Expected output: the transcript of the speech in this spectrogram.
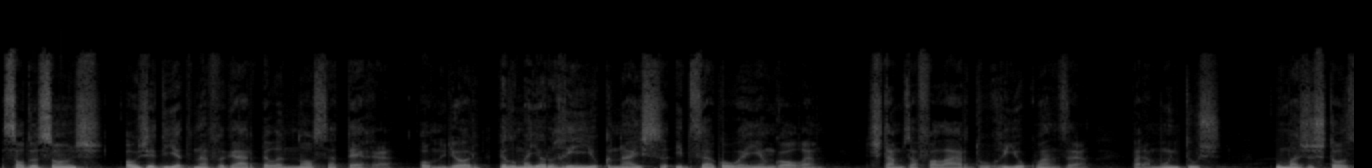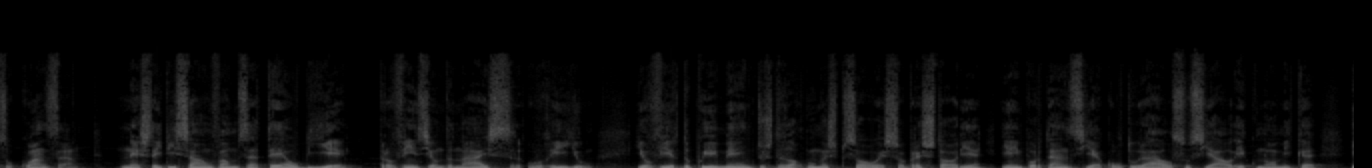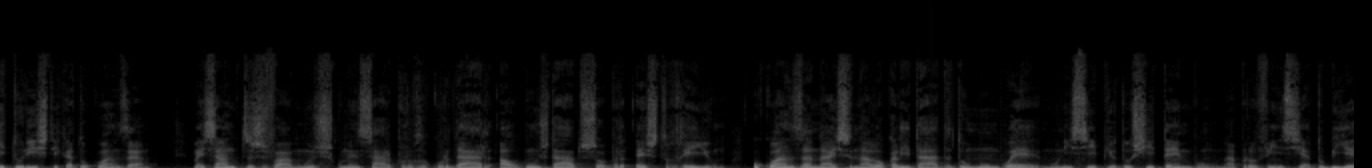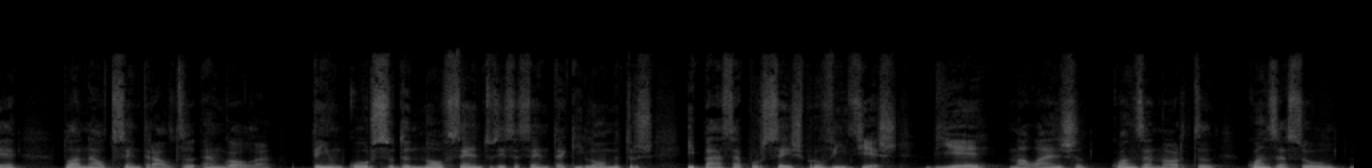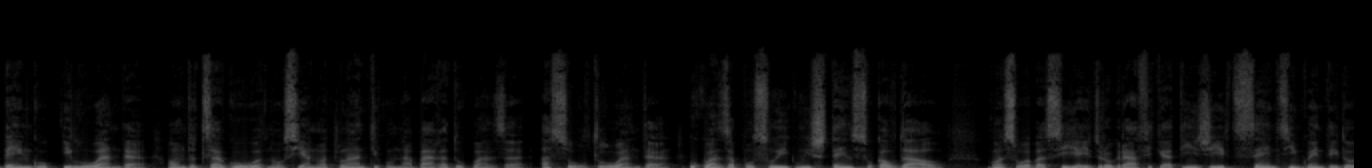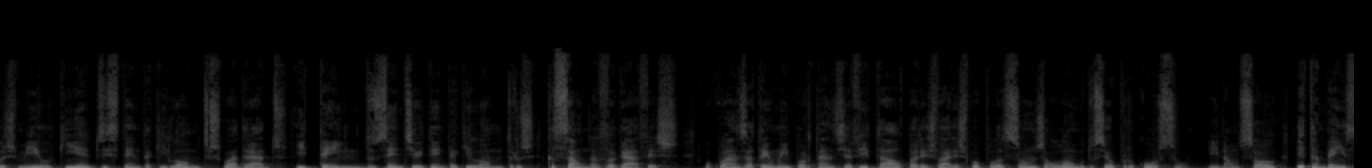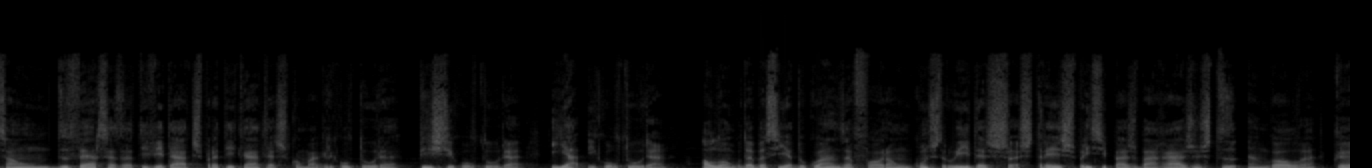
Saudações! Hoje é dia de navegar pela nossa terra, ou melhor, pelo maior rio que nasce e desagoa em Angola. Estamos a falar do Rio Kwanza. Para muitos, o majestoso Kwanza. Nesta edição, vamos até ao Bié, província onde nasce o rio, e ouvir depoimentos de algumas pessoas sobre a história e a importância cultural, social, econômica e turística do Kwanza. Mas antes vamos começar por recordar alguns dados sobre este rio. O Kwanza nasce na localidade do Mumbué, município do Chitembo, na província do Bié, Planalto Central de Angola. Tem um curso de 960 quilômetros e passa por seis províncias: Bié, Malange, Kwanza Norte, Sul, Bengo e Luanda, onde desagua no Oceano Atlântico na Barra do Kwanza, a sul de Luanda. O Kwanza possui um extenso caudal, com a sua bacia hidrográfica atingir 152.570 km quadrados e tem 280 km que são navegáveis. O Kwanza tem uma importância vital para as várias populações ao longo do seu percurso, e não só, e também são diversas atividades praticadas como agricultura, piscicultura e apicultura. Ao longo da bacia do Kwanza foram construídas as três principais barragens de Angola, que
